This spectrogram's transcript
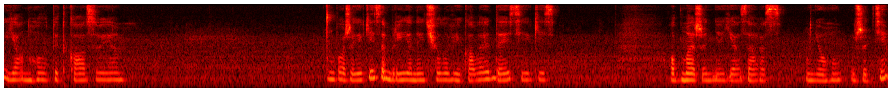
Янгол підказує. Боже, якийсь замріяний чоловік, але десь якісь обмеження є зараз у нього в житті.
